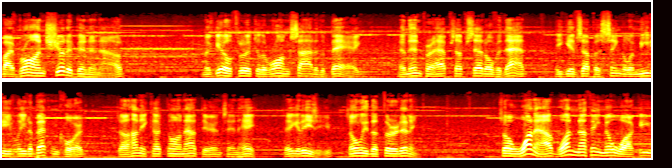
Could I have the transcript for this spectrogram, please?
by Braun should have been an out. Magill threw it to the wrong side of the bag, and then perhaps upset over that, he gives up a single immediately to Betancourt. So Honeycutt going out there and saying, hey, take it easy. It's only the third inning. So one out, one nothing Milwaukee.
